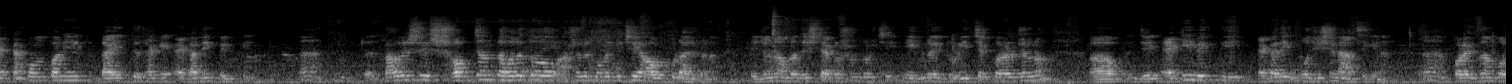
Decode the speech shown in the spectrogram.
একটা কোম্পানির দায়িত্বে থাকে একাধিক ব্যক্তি হ্যাঁ? তাহলে সে সব জানতে হলে তো আসলে কোনো কিছু আউটপুট আসবে না। এই জন্য আমরা দৃষ্টি আকর্ষণ করছি, এগুলো একটু রিচেক করার জন্য যে একই ব্যক্তি একাধিক পজিশনে আছে কিনা। হ্যাঁ ফর এক্সাম্পল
